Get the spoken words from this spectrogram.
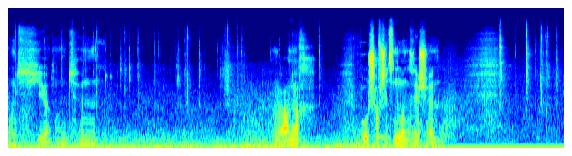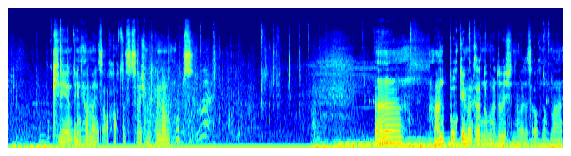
Und hier unten haben wir auch noch. Oh, Scharfschützenmund, sehr schön. Okay, und den haben wir jetzt auch noch das Zeug mitgenommen. Ups. Ah, Handbuch gehen wir gerade nochmal durch, dann haben wir das auch nochmal.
